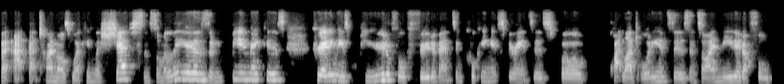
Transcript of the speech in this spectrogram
But at that time, I was working with chefs and sommeliers and beer makers, creating these beautiful food events and cooking experiences for quite large audiences. And so I needed a full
